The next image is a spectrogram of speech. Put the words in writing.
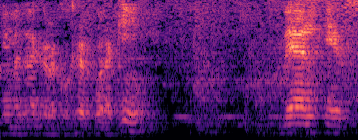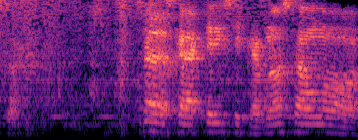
y me tendré que recoger por aquí. Vean esto. O sea las características no está uno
